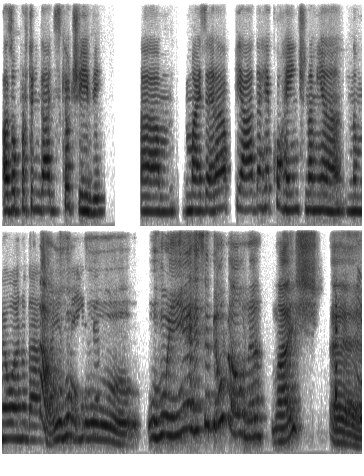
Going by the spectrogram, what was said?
as oportunidades que eu tive. Um, mas era piada recorrente na minha, no meu ano da, ah, o, o, o, ruim é receber ou não, né? Mas. É, é...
